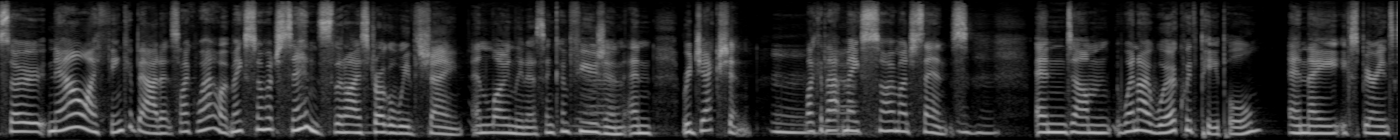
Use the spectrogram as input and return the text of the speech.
So now I think about it, it's like, wow, it makes so much sense that I struggle with shame and loneliness and confusion and rejection. like that makes so much sense. And um, when I work with people and they experience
